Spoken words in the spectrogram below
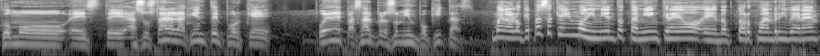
como este asustar a la gente porque puede pasar, pero son bien poquitas. Bueno, lo que pasa es que hay un movimiento también, creo, eh, doctor Juan Rivera,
